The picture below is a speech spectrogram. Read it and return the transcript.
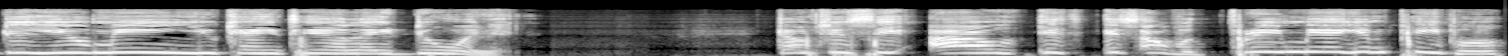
do you mean you can't tell they doing it? Don't you see all it's it's over three million people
